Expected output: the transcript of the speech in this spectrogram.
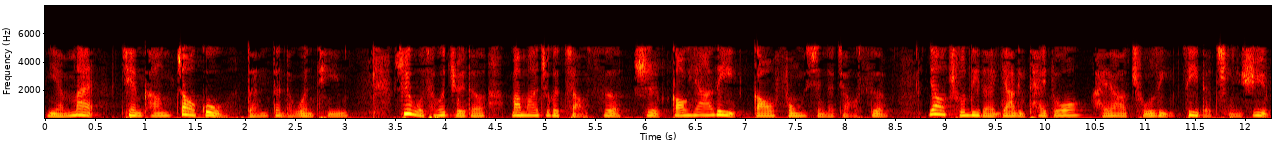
年迈、健康照顾等等的问题，所以我才会觉得妈妈这个角色是高压力、高风险的角色，要处理的压力太多，还要处理自己的情绪。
